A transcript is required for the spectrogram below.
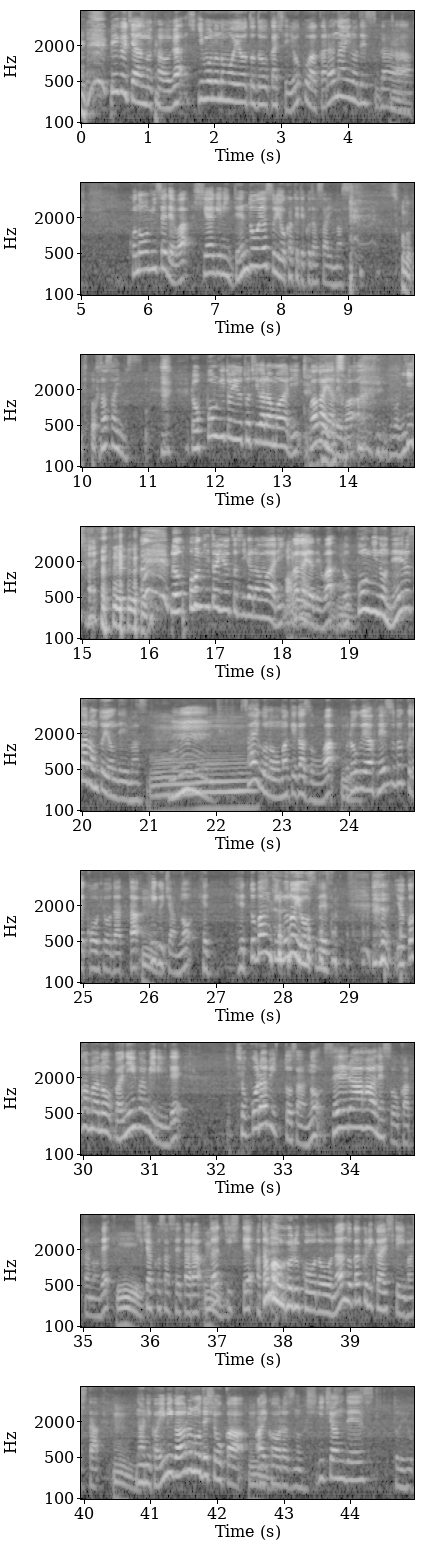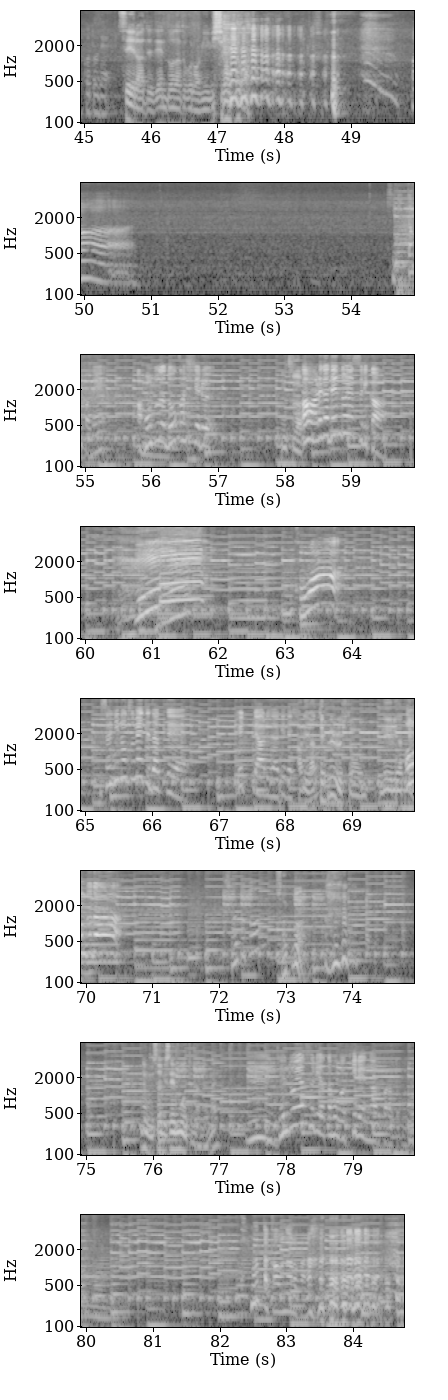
フィグちゃんの顔が敷物の模様と同化してよくわからないのですが、このお店では仕上げに電動ヤスリをかけてくださいますくださいます。六本木という土地柄もあり我が家ではもういいじゃない六本木という土地柄もあり我が家ではうん。六本木のネイルサロンと呼んでいます。うーん。最後のおまけ画像はうん。ブログやフェイスブックで好評だったフうん。ィグちゃんのヘッヘッドバンキングの様子です。横浜のバニーファミリーでチョコラビットさんのセーラーハーネスを買ったのでおー試着させたらうん。タッチして頭を振る行動を何度か繰り返していました。うん。何か意味があるのでしょうか、うん。相変わらずの不思議ちゃんです。ということで。セーラーで電動なところを耳にしまったわ あー。気に入ったんかね？あ本当だ同化してる。本当だ。ああれが電動ヤスリか。ええー、怖っ。うさぎの爪ってだってえってあるだけでし。ょあれやってくれる人もネイルやってる。本当だ。そういうこそういうことなの？でもうさぎ専門店なんだよね。とうん。電動ヤスリやった方が綺麗になるからってこと？困った顔なのかな？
